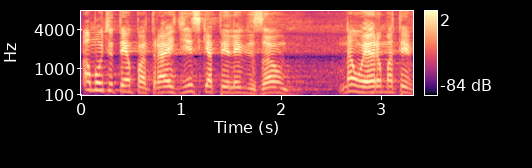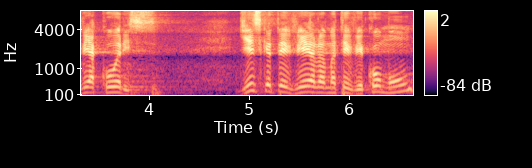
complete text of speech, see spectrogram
Há muito tempo atrás, disse que a televisão não era uma TV a cores. Diz que a TV era uma TV comum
